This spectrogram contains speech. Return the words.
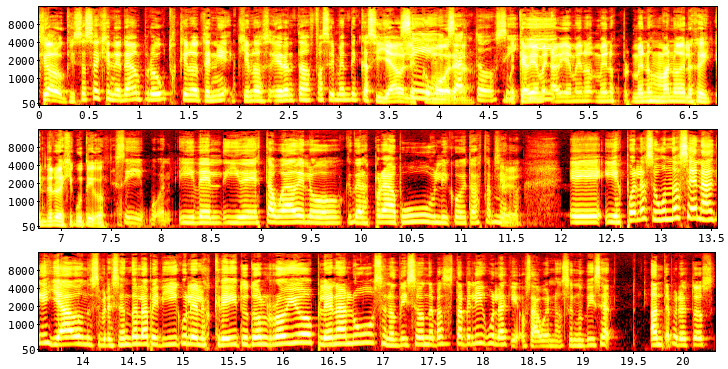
claro, quizás se generaban productos que no tenía, que no eran tan fácilmente encasillables como ahora. exacto, sí, Porque había, y- había menos, menos, menos mano de los, de los ejecutivos. Sí, bueno, y, del, y de esta weá de, los, de las pruebas públicas y todas estas Sí. mierdas. Eh, y después la segunda escena, que es ya donde se presenta la película y los créditos y todo el rollo, plena luz, se nos dice dónde pasa esta película, que, o sea, bueno, se nos dice antes, pero esto es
